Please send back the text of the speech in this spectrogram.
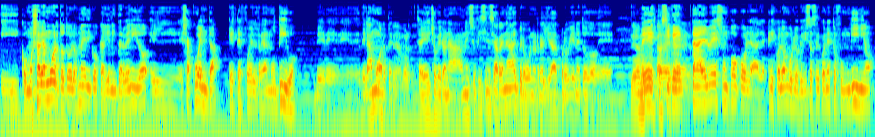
y como ya habían muerto todos los médicos que habían intervenido, ella cuenta que este fue el real motivo de- de la muerte. De la muerte. Se había dicho que era una, una insuficiencia renal, pero bueno, en realidad proviene todo de, De esto. Así que tal vez un poco la, la Chris Columbus lo que quiso hacer con esto fue un guiño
